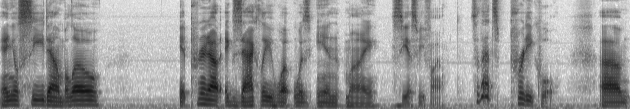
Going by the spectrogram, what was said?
And you'll see down below, it printed out exactly what was in my CSV file. So that's pretty cool. Um,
